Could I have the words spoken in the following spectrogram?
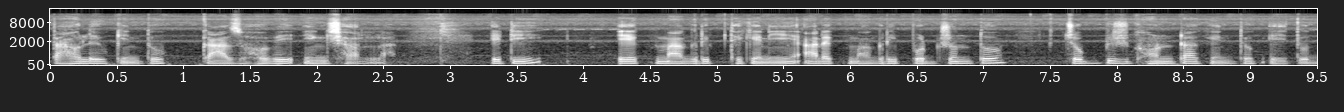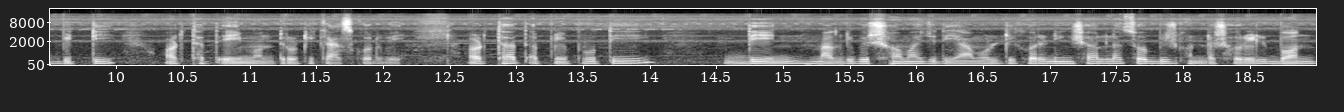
তাহলেও কিন্তু কাজ হবে ইনশাল্লাহ এটি এক মাগরিব থেকে নিয়ে আরেক মাগরিব পর্যন্ত চব্বিশ ঘণ্টা কিন্তু এই তদবিরটি অর্থাৎ এই মন্ত্রটি কাজ করবে। অর্থাৎ আপনি প্রতি দিন, মাগরিবের সময় যদি আমলটি করেন ইনশাল্লাহ চব্বিশ ঘণ্টা শরীর বন্ধ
